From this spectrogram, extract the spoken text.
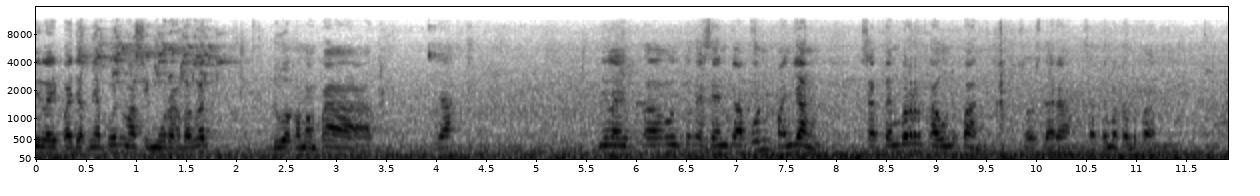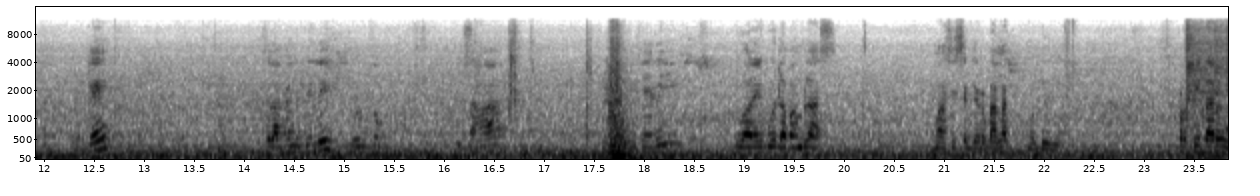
nilai pajaknya pun masih murah banget 2,4 ya nilai eh, untuk SNK pun panjang September tahun depan. Saudara September tahun depan. Oke? Silakan dipilih untuk usaha Carry 2018 masih seger banget mobilnya. Seperti baru.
